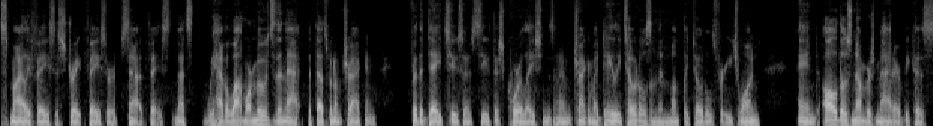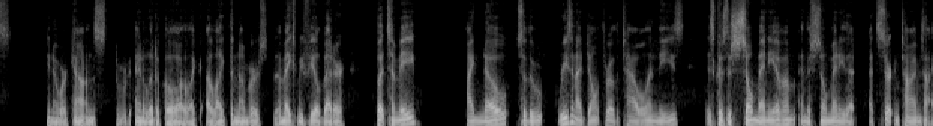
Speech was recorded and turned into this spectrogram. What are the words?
smiley face, a straight face, or a sad face. And that's we have a lot more moods than that, but that's what I'm tracking for the day too. So see if there's correlations, and I'm tracking my daily totals and then monthly totals for each one, and all those numbers matter because you know we're accountants, we're analytical. I like I like the numbers. It makes me feel better. But to me, I know. So the reason I don't throw the towel in these is because there's so many of them, and there's so many that at certain times I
